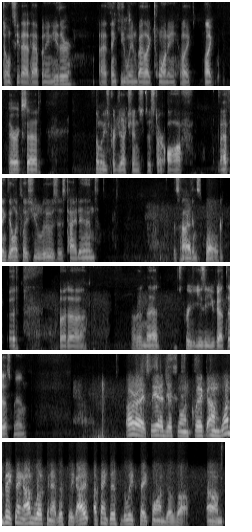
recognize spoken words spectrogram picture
don't see that happening either. I think you win by like 20. Like like Eric said, some of these projections just are off. I think the only place you lose is tight end. This Hawkins close. Good. But uh other than that, it's pretty easy. You got this, man. All right, so yeah, just going quick. Um, one big thing I'm looking at this week, I, I think this is the week Saquon goes off. Um,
